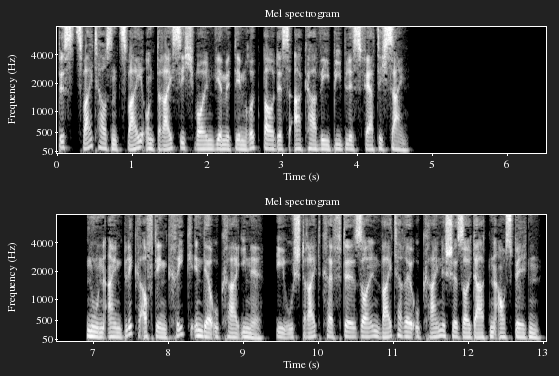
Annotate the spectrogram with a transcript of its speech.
bis 2032 wollen wir mit dem Rückbau des AKW Biblis fertig sein. Nun ein Blick auf den Krieg in der Ukraine. EU-Streitkräfte sollen weitere ukrainische Soldaten ausbilden.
